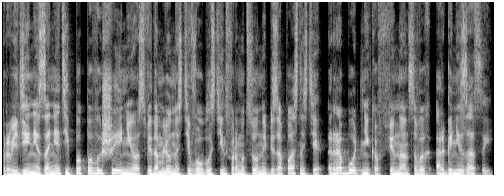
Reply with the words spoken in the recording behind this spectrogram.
Проведение занятий по повышению осведомленности в области информационной безопасности работников финансовых организаций.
